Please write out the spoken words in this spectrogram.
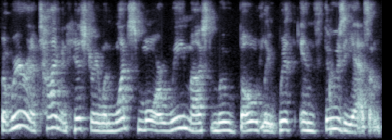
But we're in a time in history when once more we must move boldly with enthusiasm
